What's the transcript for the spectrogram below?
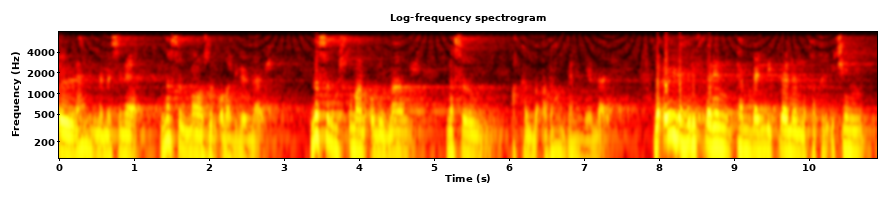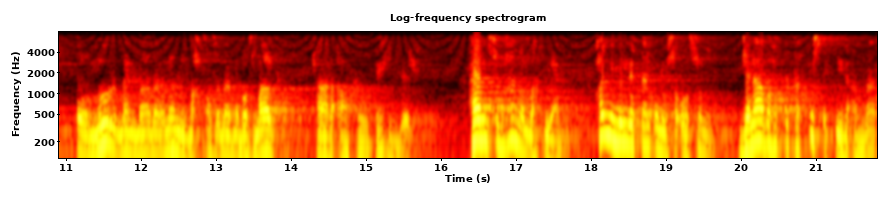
öğrenmemesine nasıl mazur olabilirler? Nasıl Müslüman olurlar? Nasıl akıllı adam denilirler? Ve öyle heriflerin tembelliklerinin hatır için o nur menbalarının mahfazalarını bozmak kâr akıl değildir. Hem Subhanallah diyen, hangi milletten olursa olsun Cenab-ı Hakk'ı takdis ettiğini anlar.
